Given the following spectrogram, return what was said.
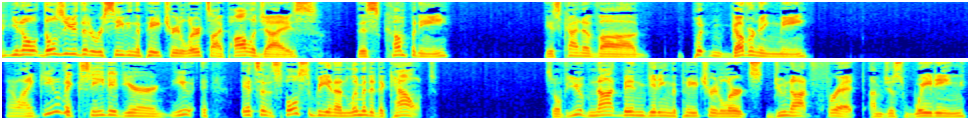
You know, those of you that are receiving the Patriot Alerts, I apologize. This company is kind of uh, putting governing me. They're like, you've exceeded your you. It's a, supposed to be an unlimited account. So if you have not been getting the Patriot Alerts, do not fret. I'm just waiting.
